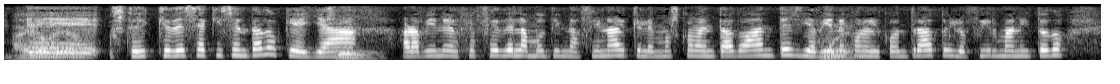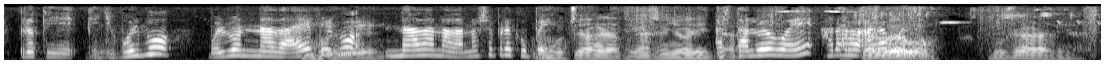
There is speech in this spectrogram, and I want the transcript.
Vaya, eh, vaya. usted quédese aquí sentado que ya Sí. ahora viene el jefe de la multinacional que le hemos comentado antes, ya viene con el contrato y lo firman y todo, pero que, que yo vuelvo, vuelvo nada, ¿eh? Muy Vuelvo bien. nada, nada, no se preocupe. Muchas gracias, señorita. Hasta luego, ¿eh? Ahora, Hasta ahora luego. vuelvo. Muchas gracias.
